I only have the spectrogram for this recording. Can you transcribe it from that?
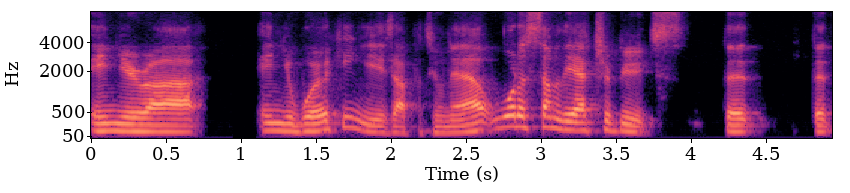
in your uh, in your working years up until now, what are some of the attributes that that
